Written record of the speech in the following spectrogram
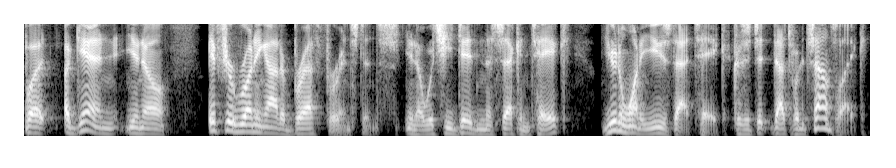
But again, you know, if you're running out of breath, for instance, you know, which he did in the second take, you don't want to use that take because that's what it sounds like,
